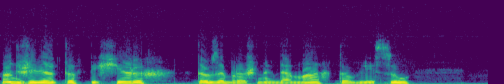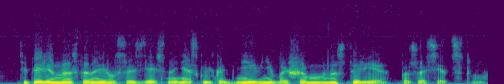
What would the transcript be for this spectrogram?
Он живет то в пещерах, то в заброшенных домах, то в лесу. Теперь он остановился здесь на несколько дней в небольшом монастыре по соседству.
